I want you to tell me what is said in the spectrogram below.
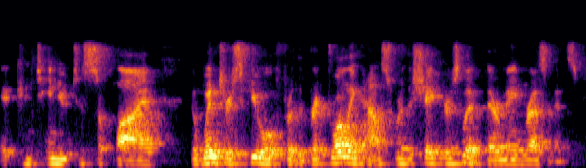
It continued to supply the winter's fuel for the brick dwelling house where the Shakers lived, their main residence.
